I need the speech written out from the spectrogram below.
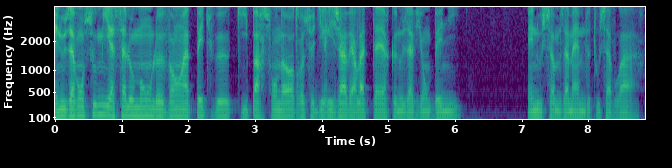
Et nous avons soumis à Salomon le vent impétueux qui, par son ordre, se dirigea vers la terre que nous avions bénie, et nous sommes à même de tout savoir.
